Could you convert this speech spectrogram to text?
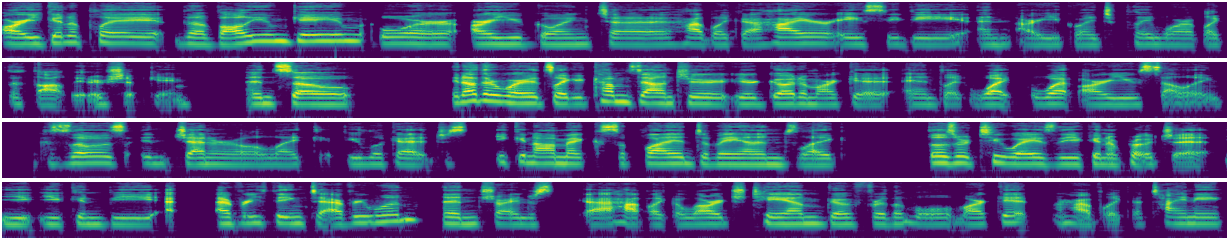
are you going to play the volume game or are you going to have like a higher ACV and are you going to play more of like the thought leadership game? And so in other words, like it comes down to your your go to market and like what what are you selling? Because those in general, like if you look at just economic supply and demand, like those are two ways that you can approach it. You you can be everything to everyone and try and just uh, have like a large TAM go for the whole market or have like a tiny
